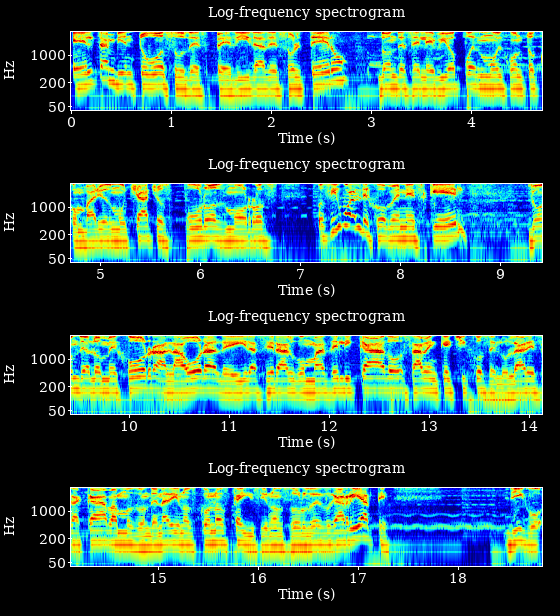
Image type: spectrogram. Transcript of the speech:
Él también tuvo su despedida de soltero, donde se le vio pues muy junto con varios muchachos, puros morros, pues igual de jóvenes que él, donde a lo mejor a la hora de ir a hacer algo más delicado, saben qué chicos celulares acá, vamos donde nadie nos conozca y hicieron su desgarriate. Digo,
